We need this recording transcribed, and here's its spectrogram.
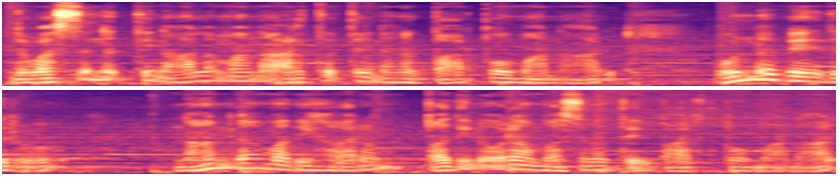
இந்த வசனத்தின் ஆழமான அர்த்தத்தை நாங்கள் பார்ப்போமானால் ஒன்று பேதரும் நான்காம் அதிகாரம் பதினோராம் வசனத்தை பார்ப்போமானால்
